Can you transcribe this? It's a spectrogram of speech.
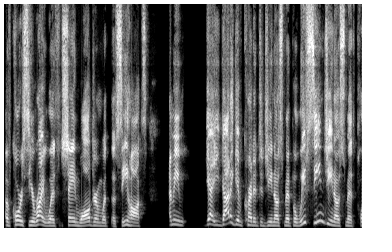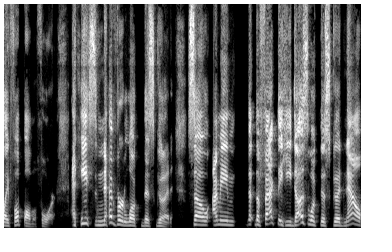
of course, you're right with Shane Waldron with the Seahawks. I mean, yeah, you got to give credit to Geno Smith, but we've seen Geno Smith play football before, and he's never looked this good. So, I mean, th- the fact that he does look this good now,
